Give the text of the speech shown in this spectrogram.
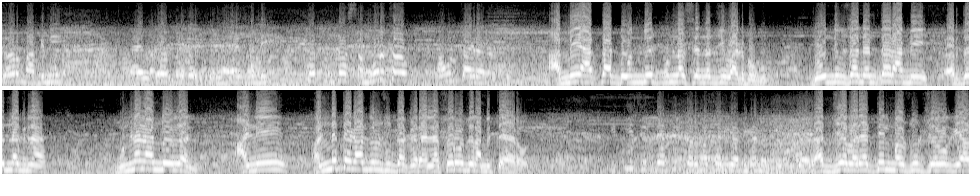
जर मागणी लवकरात लवकर झाली तर तुमचा समोरचा पाऊल काय राहणार? आम्ही आता दोन दिवस पुन्हा सेनाची वाट बघू. दोन दिवसानंतर आम्ही अर्धनग्न मुंडन आंदोलन आणि अन्नत्याग आंदोलन सुद्धा करायला सर्वजण आम्ही तयार आहोत. किती जिल्ह्यातील कर्मचारी या ठिकाणी राज्यभरातील महसूल सेवक या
